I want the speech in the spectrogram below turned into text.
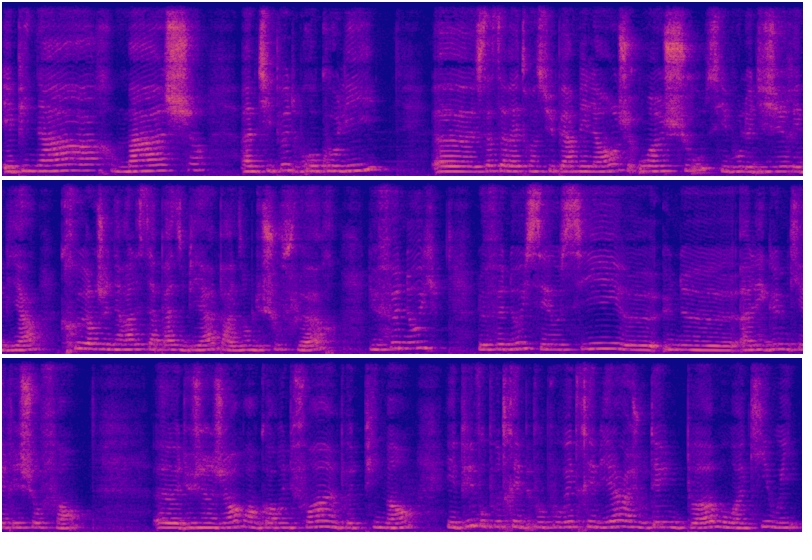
épinards, mâche, un petit peu de brocoli. Euh, ça, ça va être un super mélange. Ou un chou, si vous le digérez bien. Cru, en général, ça passe bien. Par exemple, du chou-fleur. Du fenouil. Le fenouil, c'est aussi un légume qui est réchauffant. Euh, du gingembre, encore une fois, un peu de piment. Et puis vous pouvez, très bien ajouter une pomme ou un kiwi.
